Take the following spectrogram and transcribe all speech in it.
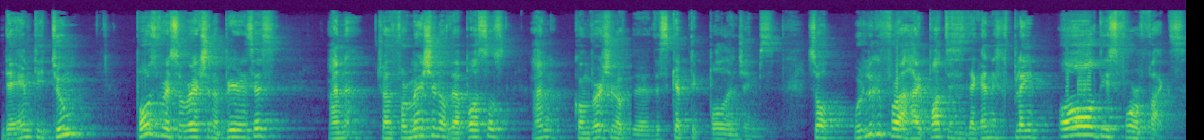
the empty tomb, post-resurrection appearances, and transformation of the apostles and conversion of the, the skeptic Paul and James. So we're looking for a hypothesis that can explain all these four facts.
